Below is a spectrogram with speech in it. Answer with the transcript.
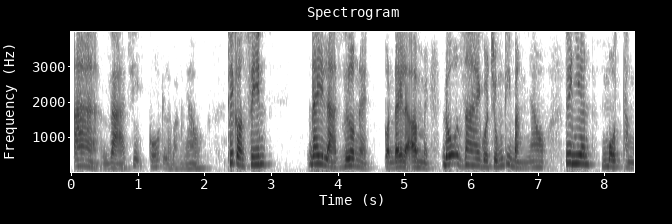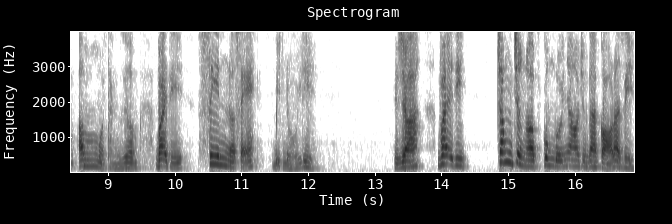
À, giá trị cốt là bằng nhau. Thế còn sin, đây là dương này, còn đây là âm này. Độ dài của chúng thì bằng nhau. Tuy nhiên, một thằng âm, một thằng dương. Vậy thì sin nó sẽ bị đối đi. Hiểu chưa? Vậy thì trong trường hợp cung đối nhau chúng ta có là gì?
